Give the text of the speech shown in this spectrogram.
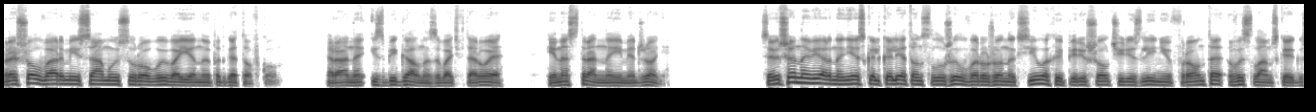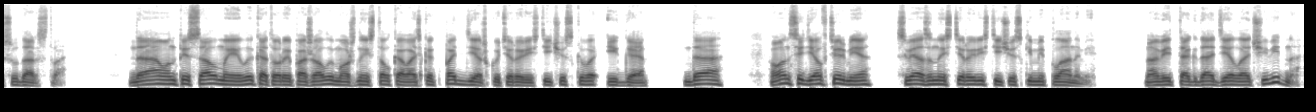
прошел в армии самую суровую военную подготовку». Рано избегал называть второе иностранное имя Джонни. Совершенно верно, несколько лет он служил в вооруженных силах и перешел через линию фронта в исламское государство. Да, он писал мейлы, которые, пожалуй, можно истолковать как поддержку террористического ИГ. Да, он сидел в тюрьме, связанной с террористическими планами. Но ведь тогда дело очевидно.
